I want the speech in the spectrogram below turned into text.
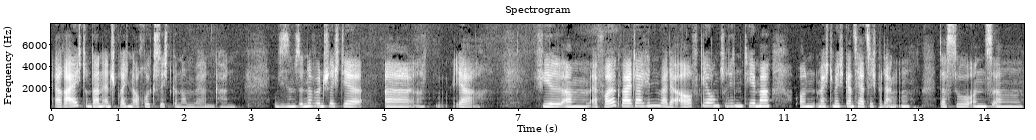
erreicht und dann entsprechend auch Rücksicht genommen werden kann. In diesem Sinne wünsche ich dir äh, ja, viel ähm, Erfolg weiterhin bei der Aufklärung zu diesem Thema und möchte mich ganz herzlich bedanken, dass du uns ähm,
